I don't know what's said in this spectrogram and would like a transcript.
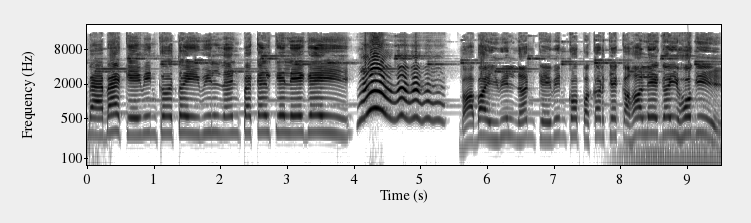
बाबा केविन को तो इविल नन पकड़ के ले गई। बाबा इविल नन केविन को पकड़ के कहाँ ले गई होगी?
